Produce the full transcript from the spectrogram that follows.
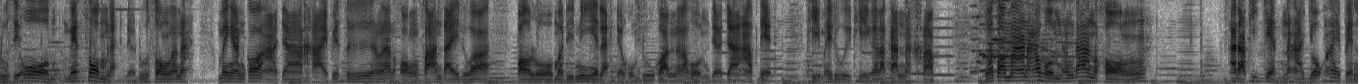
ลูซิโอเม็ดส้มแหละเดี๋ยวดูทรงแล้วนะไม่งั้นก็อาจจะขายไปซื้อทางด้านของฟานไดหรือว่าเปาโลมาดินี่แหละเดี๋ยวผมดูก่อนนะครับผมเดี๋ยวจะอัปเดตทีมให้ดูอีกทีก็แล้วกันนะครับตัวต่อมานะครับผมทางด้านของอันดับที่ 7 นะฮะ ยกให้เป็น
